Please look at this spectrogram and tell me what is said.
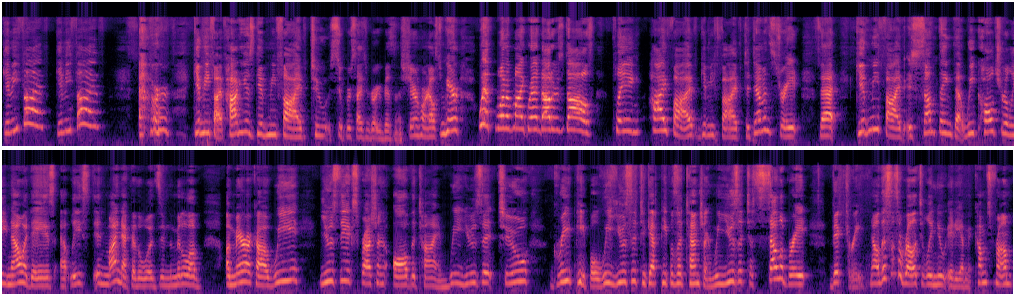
give me five, give me five. Ever give me five. How do you give me five to supersize and grow your business? Sharon Hornells here with one of my granddaughter's dolls playing high five, give me five to demonstrate that give me five is something that we culturally nowadays, at least in my neck of the woods in the middle of America, we use the expression all the time. We use it to greet people. We use it to get people's attention. We use it to celebrate victory. Now, this is a relatively new idiom. It comes from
